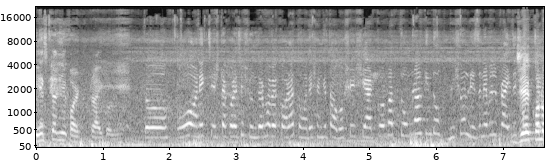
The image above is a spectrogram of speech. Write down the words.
টেস্টটা দিয়ে ট্রাই করব। তো ও অনেক চেষ্টা করেছে সুন্দরভাবে করা তোমাদের সঙ্গে তো অবশ্যই শেয়ার করব। আর তোমরাও কিন্তু ভীষণ রিজনেবল প্রাইসে যে কোনো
